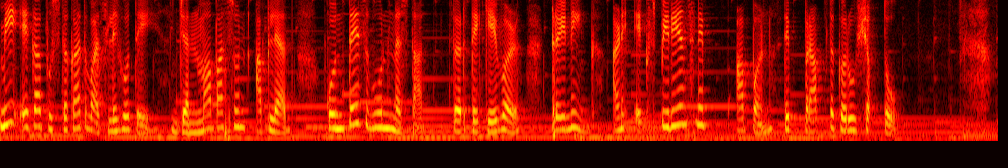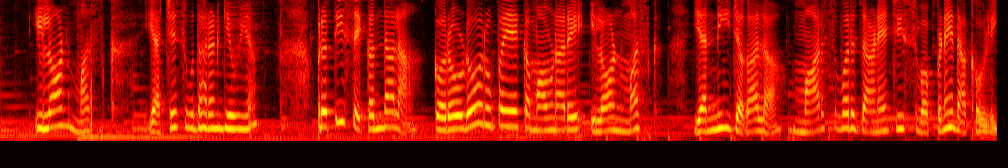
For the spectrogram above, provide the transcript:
मी एका पुस्तकात वाचले होते जन्मापासून आपल्यात कोणतेच गुण नसतात तर ते केवळ ट्रेनिंग आणि एक्सपिरियन्सने आपण ते प्राप्त करू शकतो. इलॉन मस्क याचेच उदाहरण घेऊया. प्रति सेकंदाला करोडो रुपये कमावणारे इलॉन मस्क यांनी जगाला मार्सवर जाण्याची स्वप्ने दाखवली.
